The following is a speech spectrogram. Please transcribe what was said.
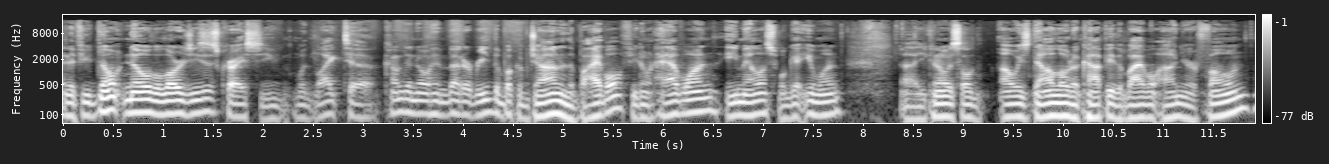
And if you don't know the Lord Jesus Christ, you would like to come to know him better, read the book of John in the Bible. If you don't have one, email us, we'll get you one. Uh, you can always always download a copy of the Bible on your phone,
